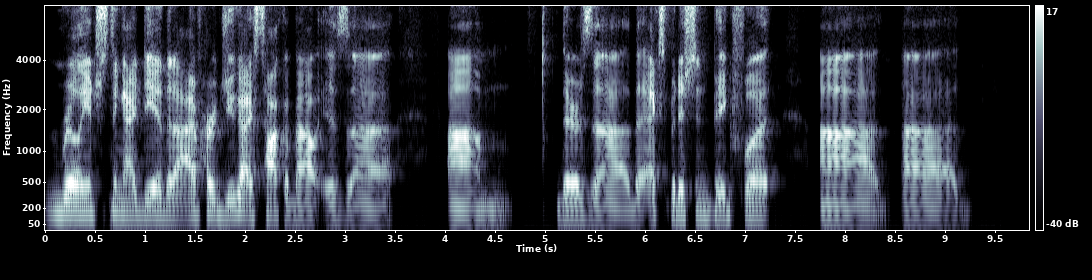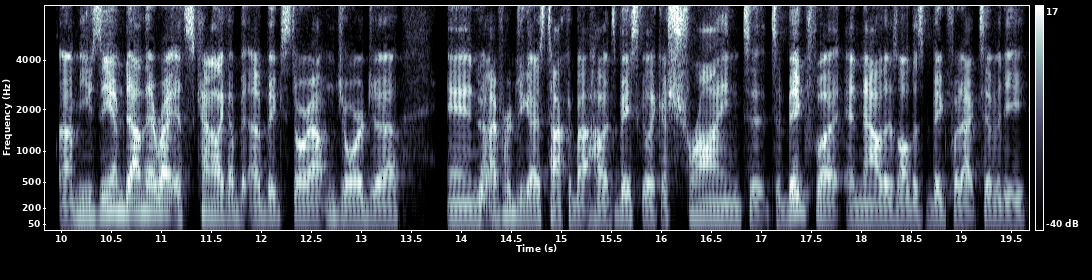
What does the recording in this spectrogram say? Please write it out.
really interesting idea that i've heard you guys talk about is uh um there's uh the expedition bigfoot uh uh museum down there right it's kind of like a, a big store out in georgia and yeah. I've heard you guys talk about how it's basically like a shrine to, to Bigfoot. And now there's all this Bigfoot activity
